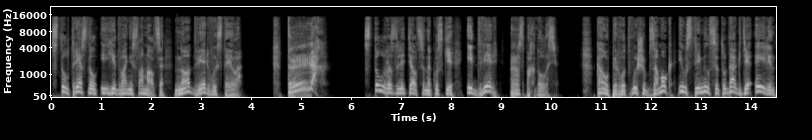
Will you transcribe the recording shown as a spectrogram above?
Стул треснул и едва не сломался, но дверь выстояла. Трах! Стул разлетелся на куски, и дверь распахнулась. Каупервуд вышиб замок и устремился туда, где Эйлин,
